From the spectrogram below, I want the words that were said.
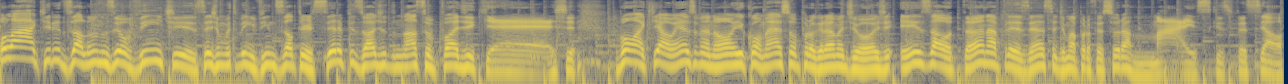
Olá, queridos alunos e ouvintes, sejam muito bem-vindos ao terceiro episódio do nosso podcast. Bom, aqui é o Enzo Menon e começa o programa de hoje exaltando a presença de uma professora mais que especial,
